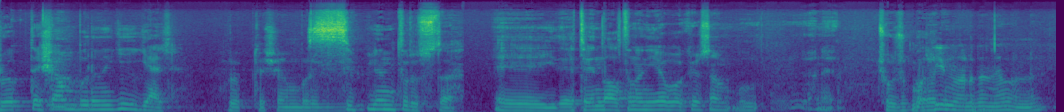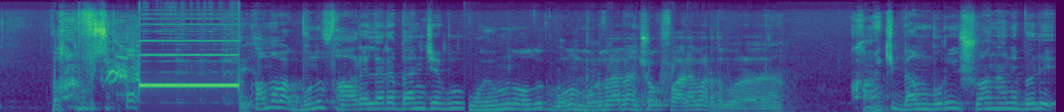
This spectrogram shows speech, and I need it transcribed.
Röpte şambırını giy gel. Röpte şambırı gibi. Splinter Usta. Ee, eteğinin altına niye bakıyorsan bu hani çocuklara... Bakayım nerede ne var ne? Ama bak bunu farelere bence bu uyumlu olur mu? Oğlum buralardan çok fare vardı bu arada. Kanki ben burayı şu an hani böyle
